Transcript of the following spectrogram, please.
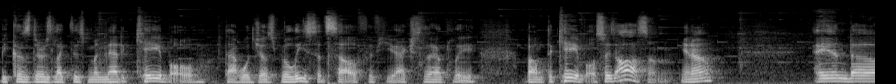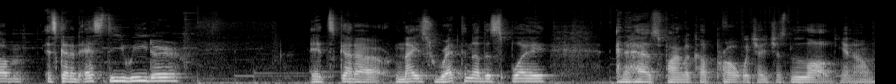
because there's like this magnetic cable that will just release itself if you accidentally bump the cable. So it's awesome, you know? And um, it's got an SD reader, it's got a nice retina display, and it has Final Cut Pro, which I just love, you know?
